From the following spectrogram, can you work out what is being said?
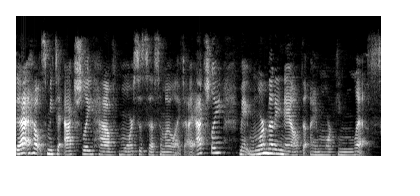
that helps me to actually have more success in my life. I actually make more money now that i'm working less.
